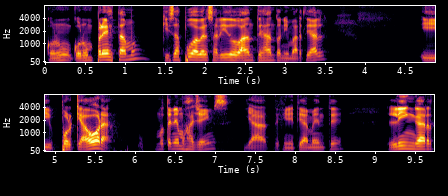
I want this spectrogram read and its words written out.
con un, con un préstamo. Quizás pudo haber salido antes Anthony Martial. Y porque ahora no tenemos a James, ya definitivamente. Lingard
